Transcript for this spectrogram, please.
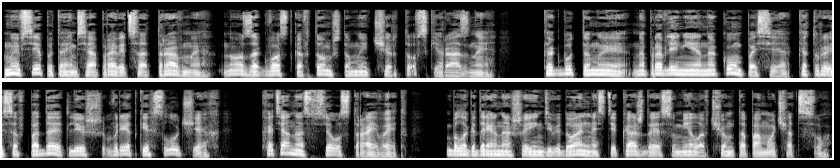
Мы все пытаемся оправиться от травмы, но загвоздка в том, что мы чертовски разные. Как будто мы направление на компасе, которые совпадают лишь в редких случаях, хотя нас все устраивает. Благодаря нашей индивидуальности каждая сумела в чем-то помочь отцу.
